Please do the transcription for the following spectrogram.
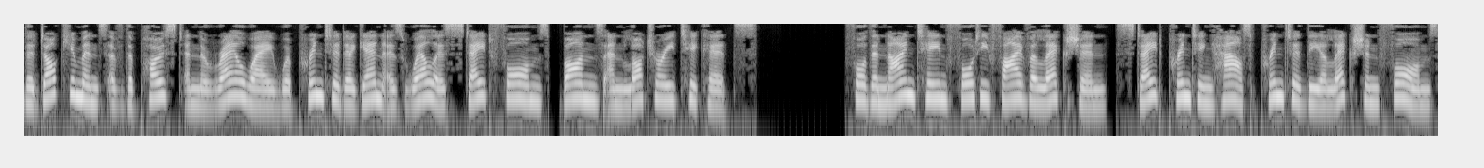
the documents of the post and the railway were printed again as well as state forms, bonds and lottery tickets. For the 1945 election, State Printing House printed the election forms,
